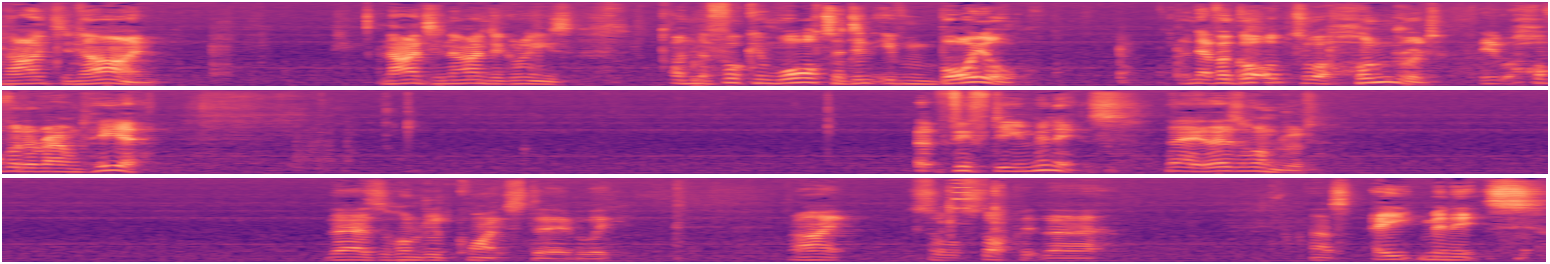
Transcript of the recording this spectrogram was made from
99. 99 degrees and the fucking water didn't even boil. It never got up to 100. It hovered around here. At 15 minutes. There, there's 100. There's 100 quite stably. Right, so we'll stop it there. That's 8 minutes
